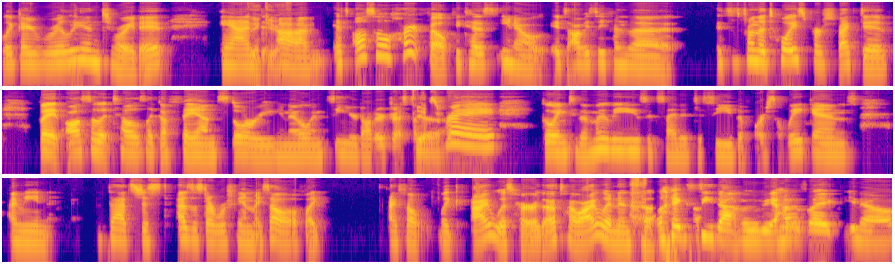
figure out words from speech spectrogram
Like I really enjoyed it. And um, it's also heartfelt because you know it's obviously from the it's from the toys perspective, but also it tells like a fan story, you know, and seeing your daughter dressed up as Rey, going to the movies, excited to see The Force Awakens. I mean, that's just as a Star Wars fan myself, like I felt like I was her. That's how I went into like see that movie. I was like, you know,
